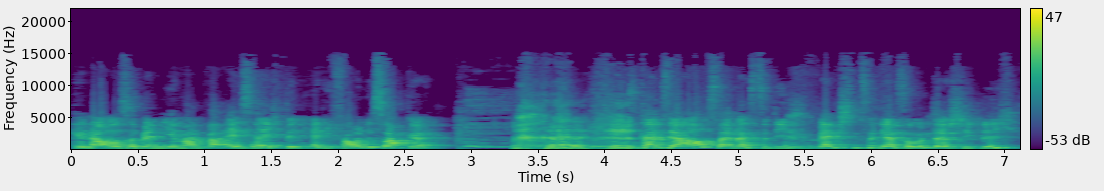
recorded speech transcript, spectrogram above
Genauso, wenn jemand weiß, hey, ich bin eher die faule Socke. kann es ja auch sein, weißt du, die Menschen sind ja so unterschiedlich,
